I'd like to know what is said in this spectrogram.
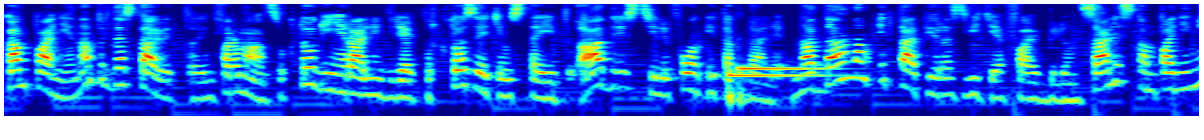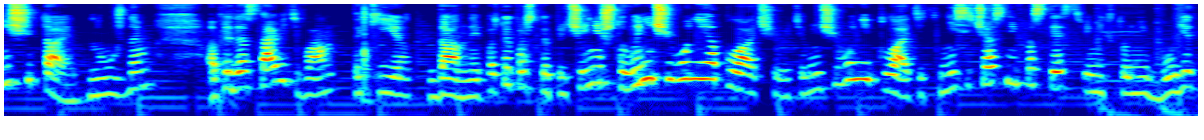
компания нам предоставит информацию, кто генеральный директор, кто за этим стоит, адрес, телефон и так далее. На данном этапе развития 5 Billion Salis компания не считает нужным предоставить вам такие данные по той простой причине, что вы ничего не оплачиваете, вы ничего не платите, ни сейчас, ни впоследствии никто не будет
